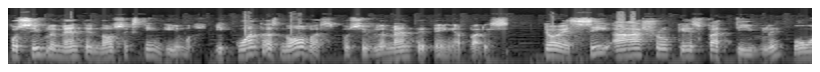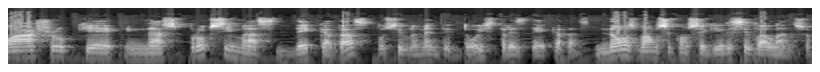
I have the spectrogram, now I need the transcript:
possivelmente nós extinguimos e quantas novas possivelmente têm aparecido. Então, é, se acho que é factível, ou acho que nas próximas décadas, possivelmente dois, três décadas, nós vamos conseguir esse balanço.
